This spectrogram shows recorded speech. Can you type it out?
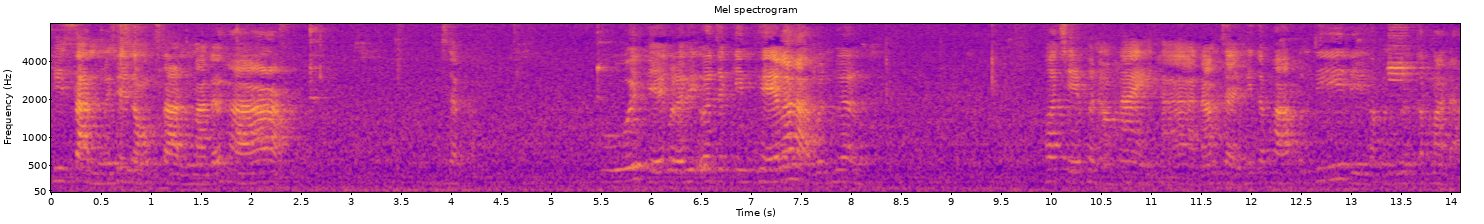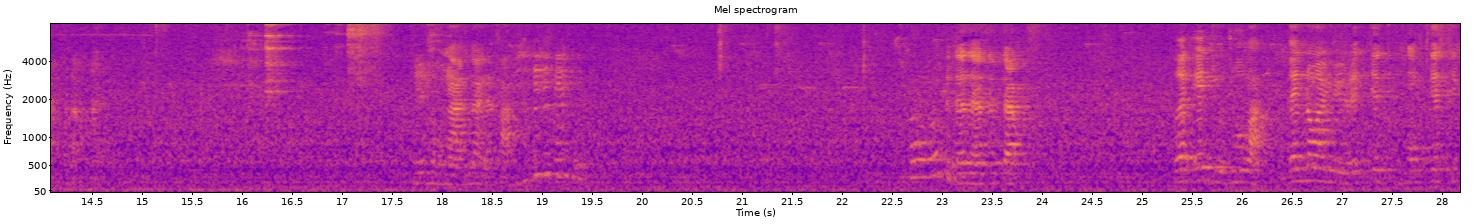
พี่สันไม่ใช่น้องสันมาด้อค่ะแซ่บค่ะอุ้ยเค้กไปเลยพี่เอิญจะกินเค้กแล้วค่ะเพื่อนๆพ่อเชฟเพิ่นเอาให้ค่ะ น้ำใจมิตรภาพเพิ่นดีดีค่ะเพื่อนๆกับมาดามเพิ่นเอาให้นี่ทำงานหน่อยนะคะ โอ้ยเป็นอะไรจะจับเพื่อนเอ็นยูทูบอะได้น้อยวิวได้เจ็ดหกเจ็ดสิบ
